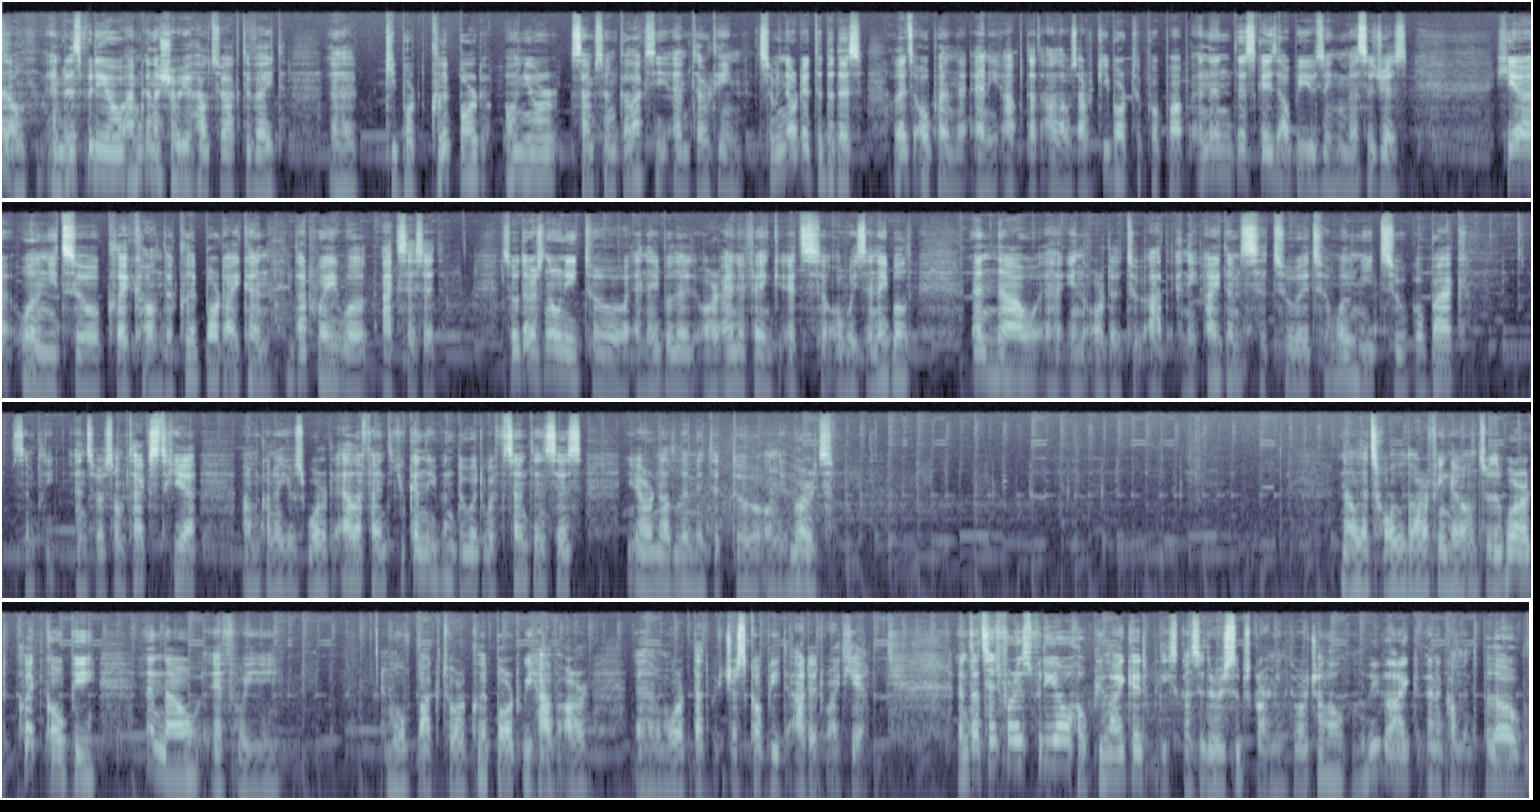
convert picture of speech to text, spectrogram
Hello, in this video I'm gonna show you how to activate a keyboard clipboard on your Samsung Galaxy M13. So in order to do this, let's open any app that allows our keyboard to pop up and in this case I'll be using messages. Here we'll need to click on the clipboard icon, that way we'll access it. So there's no need to enable it or anything, it's always enabled. And now uh, in order to add any items to it, we'll need to go back, simply enter some text here. I'm gonna use word elephant. You can even do it with sentences. You're not limited to only words. Now let's hold our finger onto the word, click copy, and now if we move back to our clipboard, we have our uh, that we just copied added right here. And that's it for this video, hope you like it, please consider subscribing to our channel, leave a like and a comment below.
